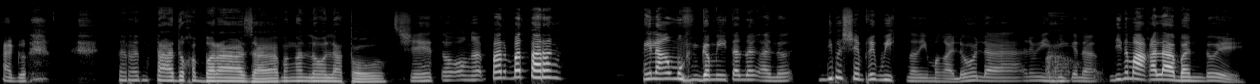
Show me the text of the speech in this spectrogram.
Gago. Tarantado ka, Baraza. Mga lola to. Shit, oo nga. Par ba't parang kailangan mong gamitan ng ano, di ba syempre weak na yung mga lola? Ano, hindi ka na, hindi na makakalaban to eh.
